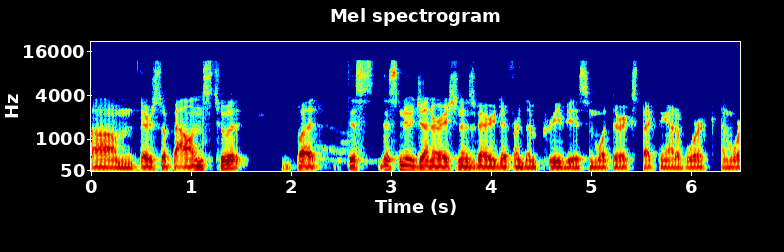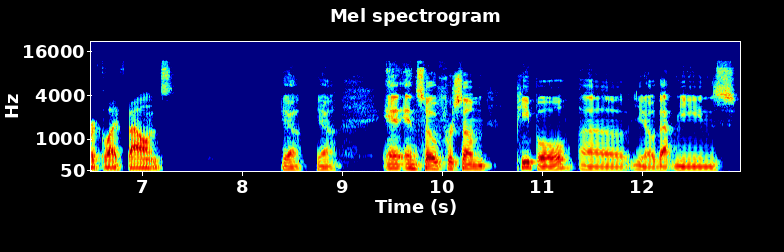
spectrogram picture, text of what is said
Um, there's a balance to it, but this this new generation is very different than previous in what they're expecting out of work and work life balance. Yeah, yeah, and and so for some people, uh, you know, that means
